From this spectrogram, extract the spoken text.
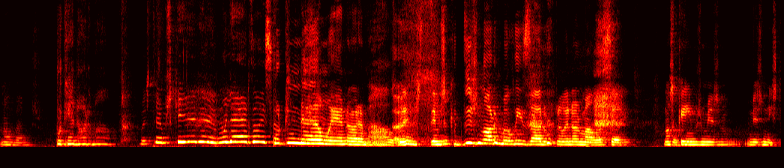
não vamos. Porque é normal. Mas temos que ir, mulher, dois. Porque não é normal. Temos, temos que desnormalizar o que não é normal, a sério. Nós caímos mesmo, mesmo nisto.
